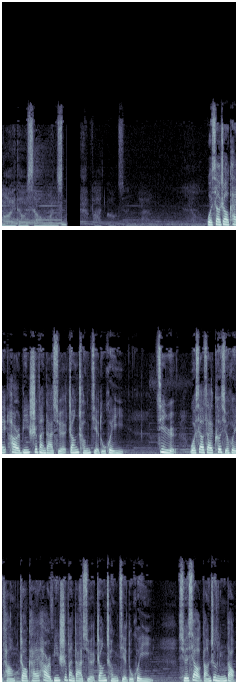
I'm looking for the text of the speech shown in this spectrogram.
愛到愁滿，發覺信仰。我校召开哈尔滨师范大学章程解读会议。近日，我校在科学会堂召开哈尔滨师范大学章程解读会议，学校党政领导、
